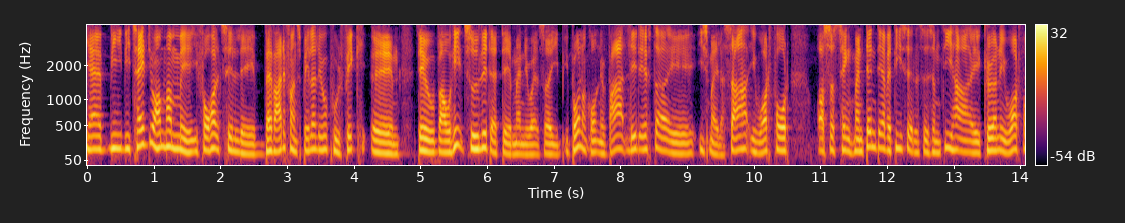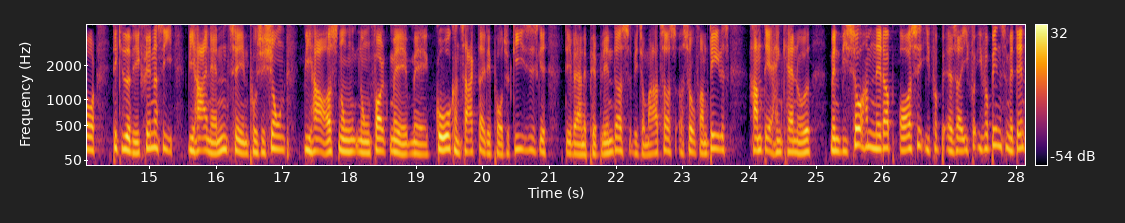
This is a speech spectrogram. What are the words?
Ja, vi, vi talte jo om ham øh, i forhold til, øh, hvad var det for en spiller, Liverpool fik. Øh, det jo, var jo helt tydeligt, at øh, man jo altså i, i bund og grund var lidt efter øh, Ismail Assar i Watford, og så tænkte man, den der værdisættelse, som de har øh, kørende i Watford, det gider vi ikke finde os i. Vi har en anden til en position. Vi har også nogle, nogle folk med, med gode kontakter i det portugisiske. Det er værende Pep Linders, Vitor Martos og så fremdeles. Ham der, han kan noget. Men vi så ham netop også i, for, altså i, for, i forbindelse med den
